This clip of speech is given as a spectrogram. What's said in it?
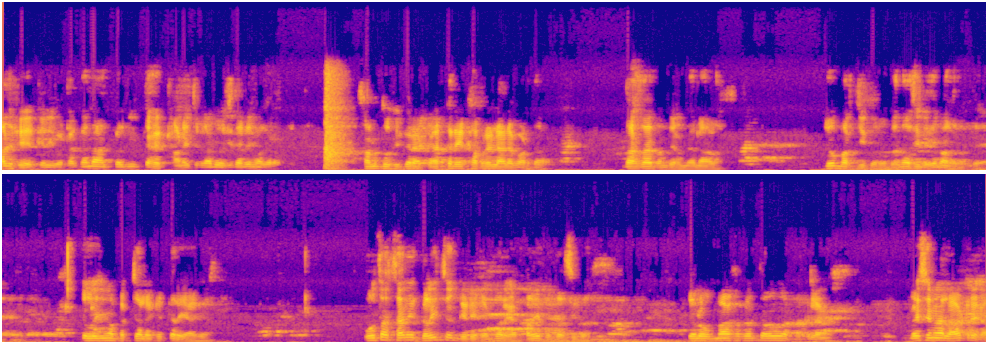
ਅੱਜ ਫੇਰ ਘੇਰੀ ਬੈਠਾ। ਕਹਿੰਦਾ, ਅੰਕਲ ਜੀ, ਚਾਹੇ ਥਾਣੇ ਚ ਲਾ ਦਿਓ, ਅਸੀਂ ਤਾਂ ਇਹਦੇ ਮਗਰ ਆਉਂਦੇ। ਸਾਨੂੰ ਤੁਸੀਂ ਕਰਿਆ ਪਿਆ ਘਰੇ ਖਬਰੇ ਲੈ ਲੈ ਵੜਦਾ। ਦਸ ਦਸ ਬੰਦੇ ਹੁੰਦੇ ਨਾਲ। ਜੋ ਮਰਜ਼ੀ ਕਰੋ, ਕਹਿੰਦਾ, ਅਸੀਂ ਇਹਦੇ ਮਗਰ ਆਉਂਦੇ ਚਲੋ ਜੀ, ਮੈਂ ਬੱਚਾ ਲੈ ਕੇ ਘਰੇ ਆ ਗਿਆ। ਉਹ ਤਾਂ ਸਾਰੇ ਗਲੀ ਚ ਗੇੜੇ ਕੱਢਦਾ ਰਿਹਾ, ਪਰੇ ਪਤਾ ਸੀਗਾ। ਚਲੋ ਮੈਂ ਫਿਰ ਤਾਂ ਉਹ ਲੈਣਾ ਵੈਸੇ ਮੈਂ ਅਲਰਟ ਰਿਹਾ।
